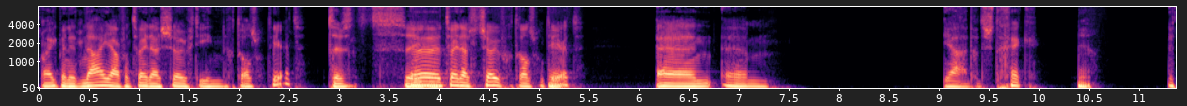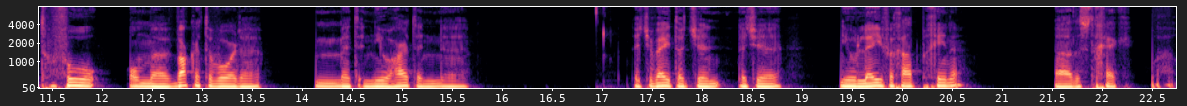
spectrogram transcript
maar ik ben in het najaar van 2017 getransplanteerd. 2007. Eh, 2007 getransplanteerd. En ehm, ja, dat is te gek. Ja. Het gevoel om eh, wakker te worden met een nieuw hart en eh, dat je weet dat je, dat je nieuw leven gaat beginnen. Nou, dat is te gek. Wauw.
